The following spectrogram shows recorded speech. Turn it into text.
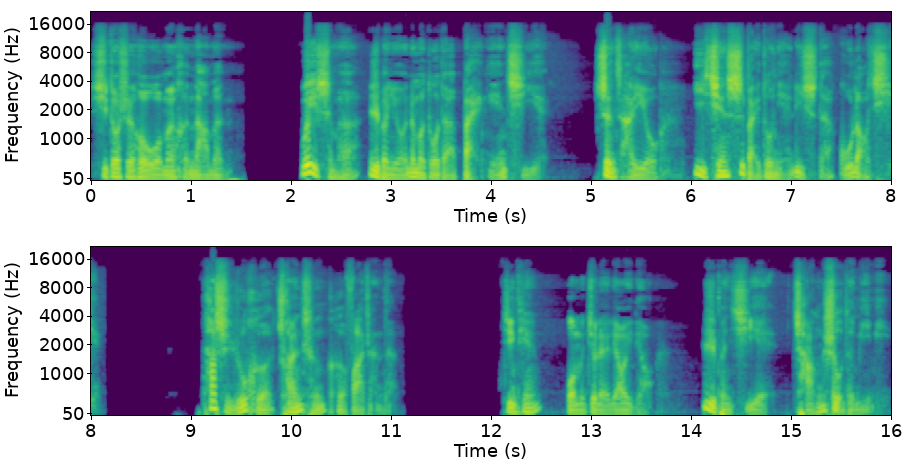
许多时候，我们很纳闷，为什么日本有那么多的百年企业，甚至还有一千四百多年历史的古老企业，它是如何传承和发展的？今天，我们就来聊一聊日本企业长寿的秘密。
